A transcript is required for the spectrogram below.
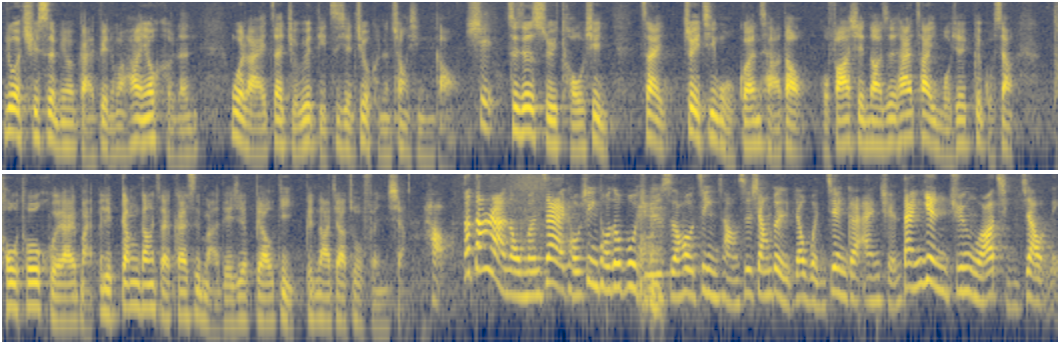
如果趋势没有改变的话，它很有可能未来在九月底之前就有可能创新高。是，这就是属于投信在最近我观察到，我发现到就是它在某些个股上。偷偷回来买，而且刚刚才开始买的一些标的，跟大家做分享。好，那当然了，我们在投信偷偷布局的时候进场是相对比较稳健跟安全。但燕君，我要请教你，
